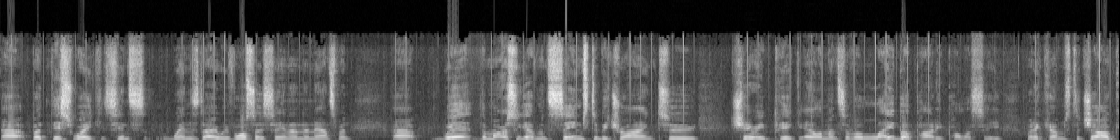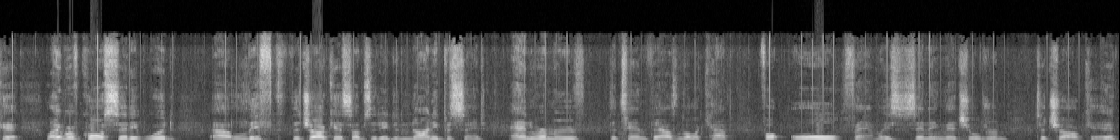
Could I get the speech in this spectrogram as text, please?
Uh, but this week, since Wednesday, we've also seen an announcement uh, where the Morrison government seems to be trying to cherry pick elements of a Labor Party policy when it comes to childcare. Labor, of course, said it would uh, lift the childcare subsidy to 90% and remove the $10,000 cap for all families sending their children to childcare.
